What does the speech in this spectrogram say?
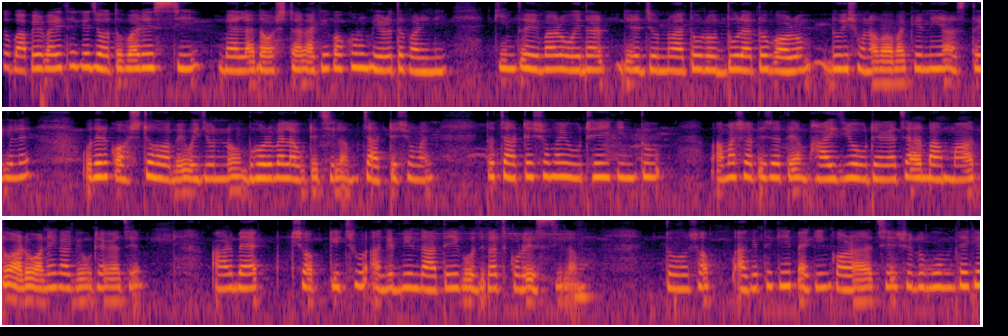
তো বাপের বাড়ি থেকে যতবার এসছি, বেলা দশটার আগে কখনো বেরোতে পারিনি। কিন্তু এবার ওয়েদারের জন্য এত রোদ্দুর, এত গরম, দুই সোনা বাবাকে নিয়ে আসতে গেলে ওদের কষ্ট হবে। ওই জন্য ভোরবেলা উঠেছিলাম চারটের সময়। তো চারটের সময় উঠেই কিন্তু আমার সাথে সাথে ভাইজিও উঠে গেছে আর বা, মা তো আরও অনেক আগে উঠে গেছে। আর ব্যাগ সব কিছু আগের দিন রাতেই গোছগাছ করে এসেছিলাম। তো সব আগে থেকেই প্যাকিং করা আছে। শুধু ঘুম থেকে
